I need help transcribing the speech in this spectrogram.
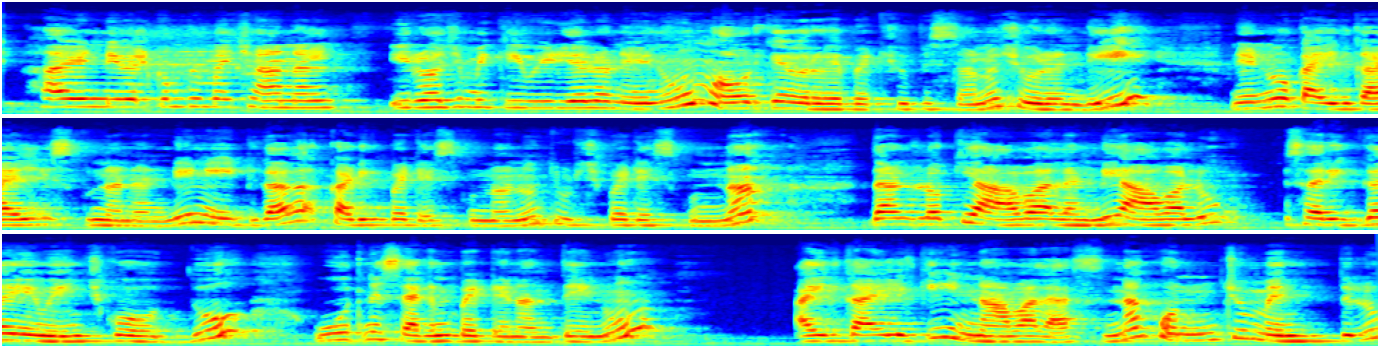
హాయ్ అండి వెల్కమ్ టు మై ఛానల్ ఈరోజు మీకు ఈ వీడియోలో నేను మామిడికాయ ఊరగాయ పెట్టి చూపిస్తాను. చూడండి. నేను ఒక ఐదు కాయలు తీసుకున్నానండి. నీట్గా కడిగి పెట్టేసుకున్నాను తుడిచి పెట్టేసుకున్నా. దాంట్లోకి ఆవాలండి. ఆవాలు సరిగ్గా ఏం వేయించుకోవద్దు. ఊరిని సెగన్ పెట్టాను అంతేను. ఐదు కాయలకి ఇన్ని ఆవాలు వేస్తున్నా. కొంచెం మెంతులు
